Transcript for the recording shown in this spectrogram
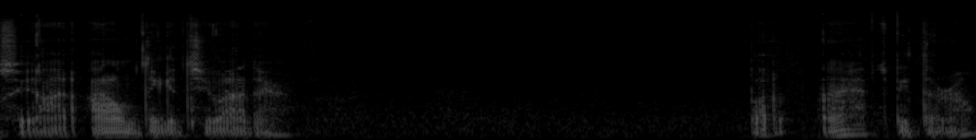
See, I, I don't think it's you either. But I have to be thorough.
